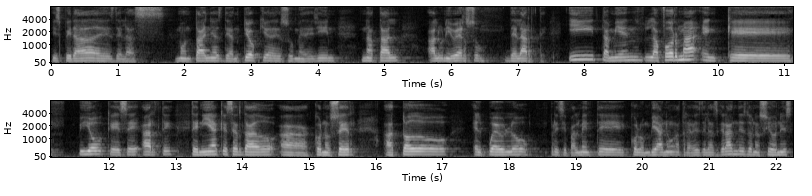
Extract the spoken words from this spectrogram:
inspirada desde las montañas de Antioquia, de su Medellín natal, al universo del arte y también la forma en que vio que ese arte tenía que ser dado a conocer a todo el pueblo, principalmente colombiano, a través de las grandes donaciones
